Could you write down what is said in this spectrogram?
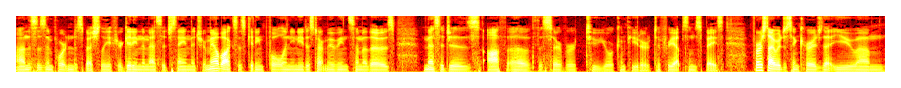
Um, this is important especially if you're getting the message saying that your mailbox is getting full and you need to start moving some of those messages off of the server to your computer to free up some space. First I would just encourage that you um,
